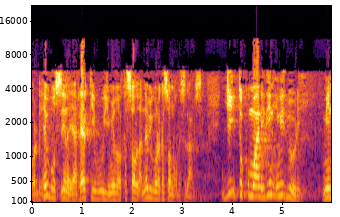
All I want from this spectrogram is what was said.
warbixin buu siinayaa reerkiibuu yimid oo ka soo nebiguna ka soo noqday sal lay slam ji'tukum waan idiin imid buu yidhi min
